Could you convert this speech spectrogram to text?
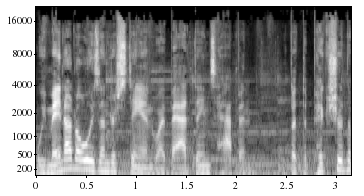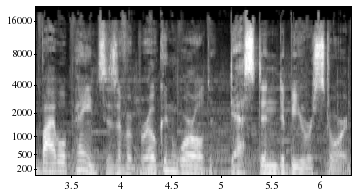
We may not always understand why bad things happen, but the picture the Bible paints is of a broken world destined to be restored.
